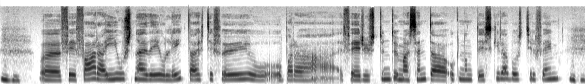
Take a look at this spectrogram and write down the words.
Mhm. uh, þeir fara í úsnæði og leita eftir þau og, og bara eru stundum að senda ógnandi skilabóð til þeim Mhm.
